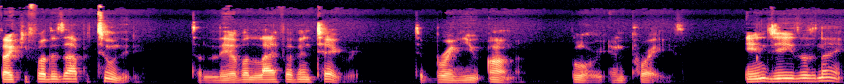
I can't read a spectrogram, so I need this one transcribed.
thank you for this opportunity to live a life of integrity, to bring you honor, glory, and praise. In Jesus' name,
